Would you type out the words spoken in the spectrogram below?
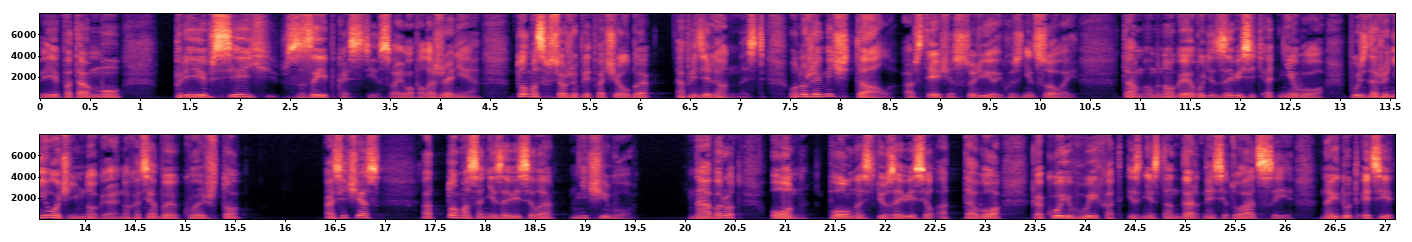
И потому при всей зыбкости своего положения Томас все же предпочел бы определенность. Он уже мечтал о встрече с судьей Кузнецовой. Там многое будет зависеть от него, пусть даже не очень многое, но хотя бы кое-что. А сейчас от Томаса не зависело ничего. Наоборот, он полностью зависел от того, какой выход из нестандартной ситуации найдут эти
